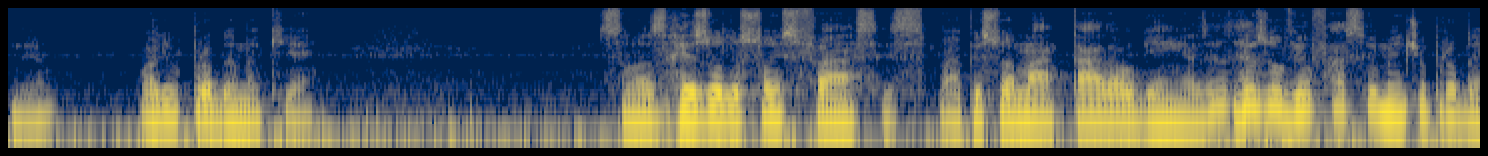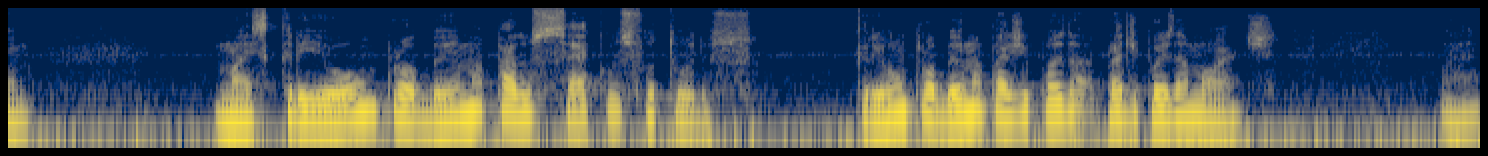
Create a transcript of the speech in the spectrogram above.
Entendeu? Olha o problema que é. São as resoluções fáceis. A pessoa matar alguém, às vezes resolveu facilmente o problema, mas criou um problema para os séculos futuros. Criou um problema para depois da, para depois da morte. Né?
